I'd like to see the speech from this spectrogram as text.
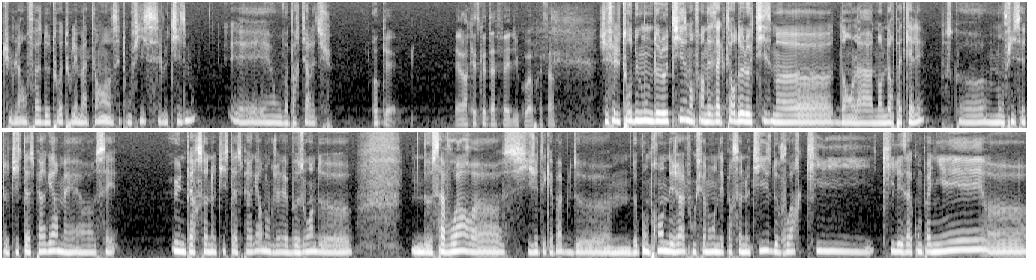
tu l'as en face de toi tous les matins, c'est ton fils, c'est l'autisme, et on va partir là-dessus. Ok. Et alors, qu'est-ce que tu as fait du coup après ça? J'ai fait le tour du monde de l'autisme, enfin des acteurs de l'autisme euh, dans, la, dans le Nord-Pas-de-Calais, parce que euh, mon fils est autiste Asperger, mais euh, c'est une personne autiste Asperger, donc j'avais besoin de, de savoir euh, si j'étais capable de, de comprendre déjà le fonctionnement des personnes autistes, de voir qui, qui les accompagnait. euh,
